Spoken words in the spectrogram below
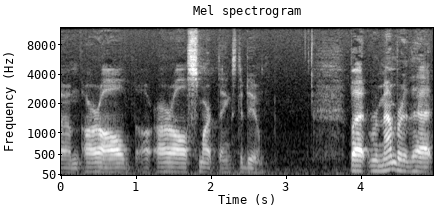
um, are all are all smart things to do. But remember that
